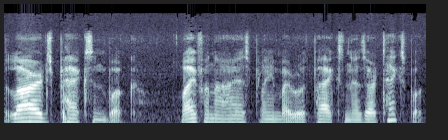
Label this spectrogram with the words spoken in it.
large Paxson book, Life on the Highest Plane by Ruth Paxson as our textbook.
